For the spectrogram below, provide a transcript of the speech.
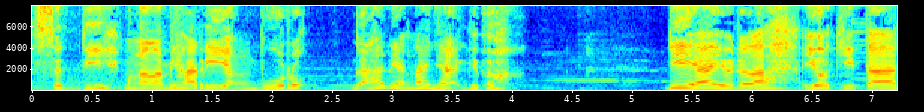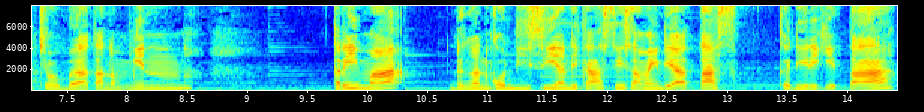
sedih mengalami hari yang buruk nggak ada yang nanya gitu dia ya udahlah yuk kita coba tanemin terima dengan kondisi yang dikasih sama yang di atas ke diri kita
